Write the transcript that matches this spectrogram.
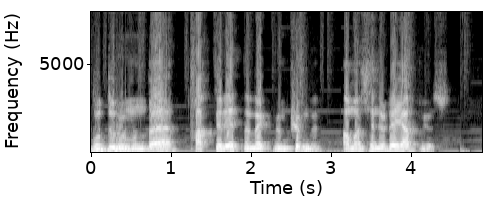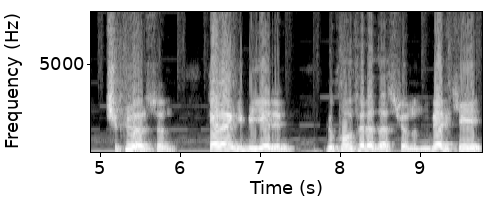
bu durumunda takdir etmemek mümkün mü? Ama sen öyle yapmıyorsun. Çıkıyorsun herhangi bir yerin, bir konfederasyonun, belki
